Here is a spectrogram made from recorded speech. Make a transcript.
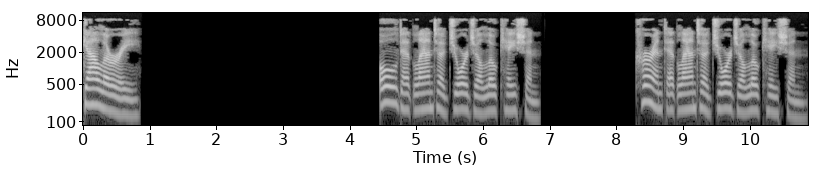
Gallery. Old Atlanta, Georgia location. Current Atlanta, Georgia location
